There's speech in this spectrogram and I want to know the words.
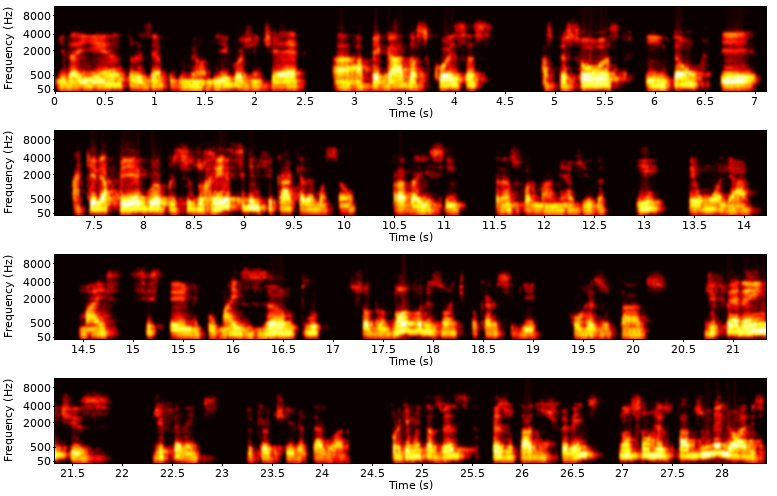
e daí entra o exemplo do meu amigo, a gente é ah, apegado às coisas, às pessoas, e então e, aquele apego, eu preciso ressignificar aquela emoção para daí sim transformar minha vida e ter um olhar mais sistêmico, mais amplo sobre o novo horizonte que eu quero seguir com resultados diferentes, diferentes do que eu tive até agora. Porque muitas vezes resultados diferentes não são resultados melhores,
